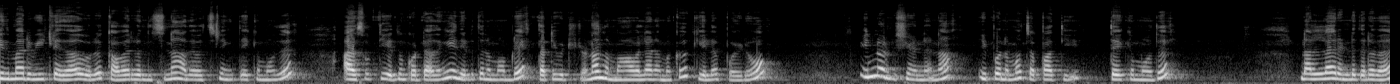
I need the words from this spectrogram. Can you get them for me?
இது மாதிரி வீட்டில் ஏதாவது ஒரு கவர் இருந்துச்சுன்னா அதை வச்சு நீங்கள் தேய்க்கும் போது அதை சுற்றி எதுவும் கொட்டாதுங்க. இதை எடுத்து நம்ம அப்படியே தட்டி விட்டுட்டோம்னா அந்த மாவெல்லாம் நமக்கு கீழே போயிடும். இன்னொரு விஷயம் என்னென்னா இப்போ நம்ம சப்பாத்தி தேய்க்கும் போது நல்லா ரெண்டு தடவை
